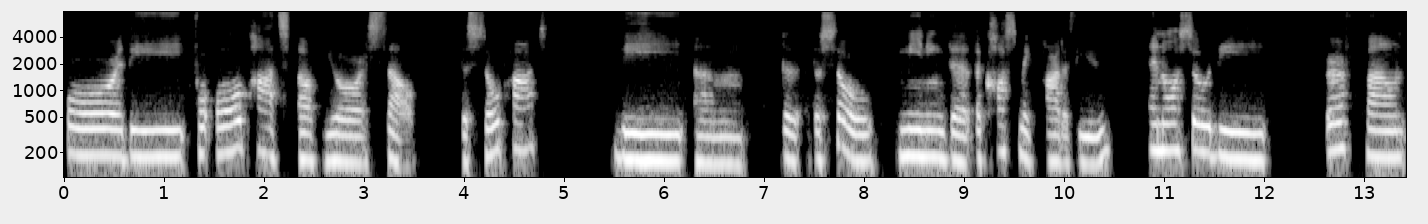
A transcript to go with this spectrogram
for the for all parts of yourself the soul part, the um, the the soul meaning the the cosmic part of you, and also the earthbound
